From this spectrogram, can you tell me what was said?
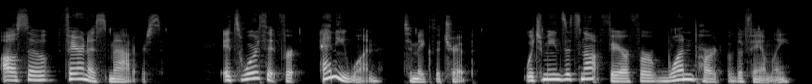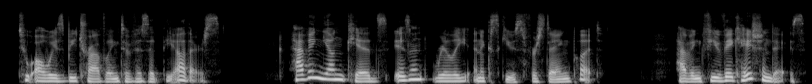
Also, fairness matters. It's worth it for anyone to make the trip which means it's not fair for one part of the family to always be traveling to visit the others. Having young kids isn't really an excuse for staying put. Having few vacation days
